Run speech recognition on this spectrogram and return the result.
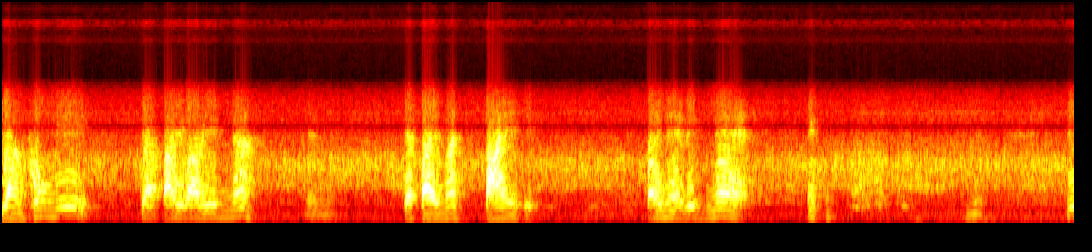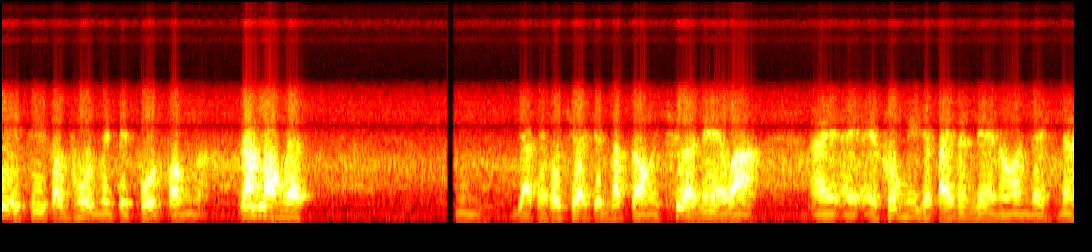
อย่างพรุ่งนี้จะไปวารินนะจะไปไหมไปสิไปแน่ดิแน่นี่คือคำพูดไม่ใช่พูดของรับรองเลยอยากให้เขาเชื่อจนรับรอง เชื่อแน่ว่า ไอ้ไอ้ไอ้พรุ่งนี้จะไปนั่นแน่นอนเลยนะ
